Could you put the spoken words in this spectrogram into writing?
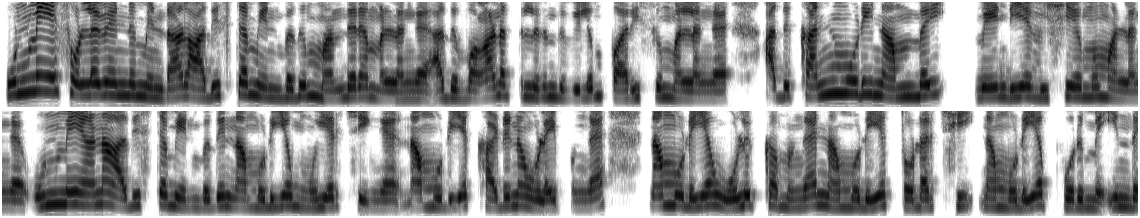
உண்மையை சொல்ல வேண்டும் என்றால் அதிர்ஷ்டம் என்பது மந்திரம் அல்லங்க. அது வானத்திலிருந்து விழும் பரிசும் அல்லங்க. அது கண்மூடி நம்பை வேண்டிய விஷயமும் அல்லங்க. உண்மையான அதிர்ஷ்டம் என்பது நம்முடைய முயற்சிங்க நம்முடைய கடின உழைப்புங்க நம்முடைய ஒழுக்கமுங்க நம்முடைய தொடர்ச்சி நம்முடைய பொறுமை. இந்த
